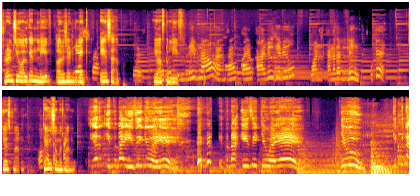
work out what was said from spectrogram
students you all can leave urgent like asap Yes. you have to leave. Leave now, and I, I, I will give you one another link. Okay. yes ma'am. Thank you so much ma'am. यार इतना इजी क्यों है ये? इतना इजी क्यों है ये? क्यों? कितना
